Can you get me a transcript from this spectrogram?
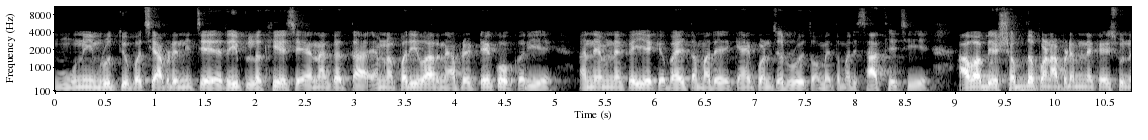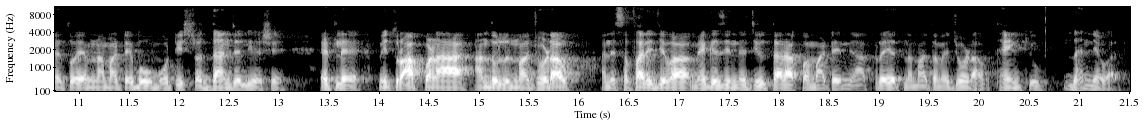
મુનિ મૃત્યુ પછી આપણે નીચે રીપ લખીએ છીએ, એના કરતાં એમના પરિવારને આપણે ટેકો કરીએ અને એમને કહીએ કે ભાઈ, તમારે ક્યાંય પણ જરૂર હોય તો અમે તમારી સાથે છીએ. આવા બે શબ્દ પણ આપણે એમને કહીશું ને તો એમના માટે બહુ મોટી શ્રદ્ધાંજલિ હશે. એટલે મિત્રો, આપ પણ આ આંદોલનમાં જોડાવ અને સફારી જેવા મેગેઝિનને જીવતા રાખવા માટેના પ્રયત્નમાં તમે જોડાવ. થેન્ક યુ ધન્યવાદ.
